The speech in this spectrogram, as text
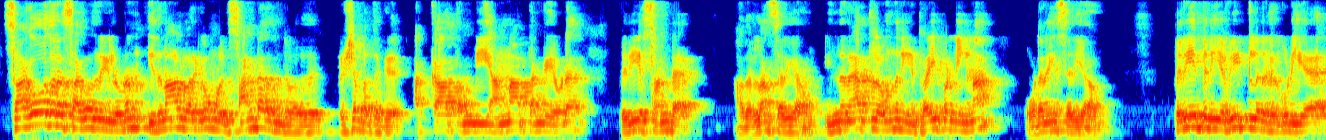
சகோதர சகோதரிகளுடன் இது நாள் வரைக்கும் உங்களுக்கு சண்டை இருந்துட்டு வருது. ரிஷபத்துக்கு அக்கா தம்பி அண்ணா தங்கையோட பெரிய சண்டை. அதெல்லாம் சரியாகும். இந்த நேரத்துல வந்து நீங்க ட்ரை பண்ணீங்கன்னா உடனே சரியாகும். பெரிய பெரிய வீட்டில் இருக்கக்கூடிய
